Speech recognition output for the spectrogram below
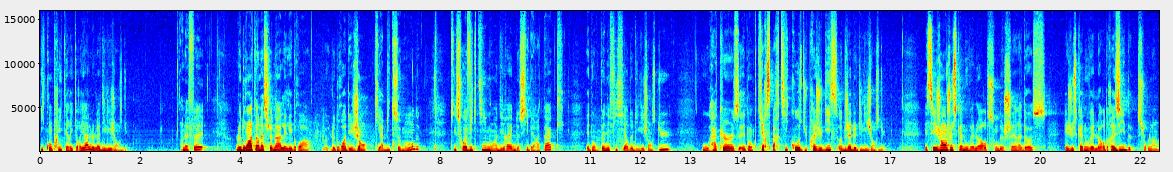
y compris territorial, de la diligence due. En effet, le droit international et les droits, le droit des gens qui habitent ce monde, qu'ils soient victimes ou indirects de cyberattaques, et donc bénéficiaires de diligence due, ou hackers et donc tierces parties cause du préjudice, objet de diligence due. Et ces gens, jusqu'à nouvel ordre, sont de chair et d'os, et jusqu'à nouvel ordre, résident sur l'un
